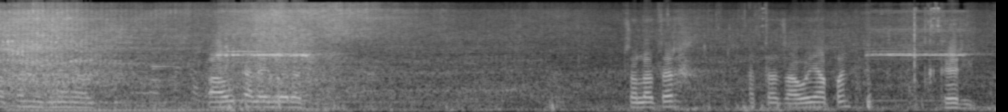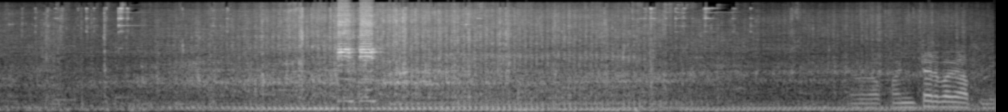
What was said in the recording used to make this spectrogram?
आपण निघणार आहोत. पाऊस आलाय जोरात. चला तर आता जाऊया आपण घरी. पंटर बघा आपले.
